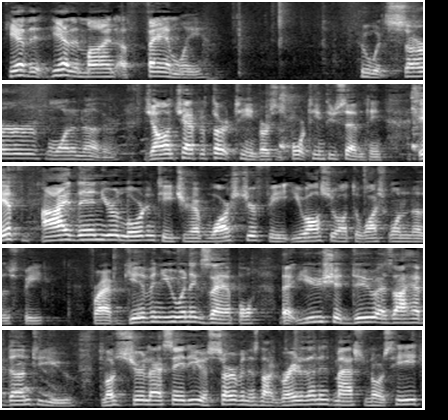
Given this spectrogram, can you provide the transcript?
He had, he had in mind a family who would serve one another. John chapter 13, verses 14 through 17. If I then, your Lord and teacher, have washed your feet, you also ought to wash one another's feet. For I have given you an example that you should do as I have done to you. Most surely I say to you, a servant is not greater than his master, nor is he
